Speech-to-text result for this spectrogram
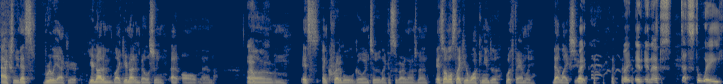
actually that's really accurate you're not like you're not embellishing at all man no. um it's incredible going to like the cigar lounge, man. It's almost like you're walking into with family that likes you. Right. right. And and that's that's the way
